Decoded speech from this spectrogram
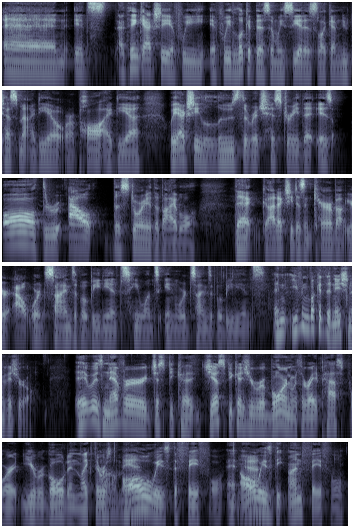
and it's. I think actually, if we if we look at this and we see it as like a New Testament idea or a Paul idea, we actually lose the rich history that is all throughout the story of the Bible. That God actually doesn't care about your outward signs of obedience; He wants inward signs of obedience. And even look at the nation of Israel. It was never just because just because you were born with the right passport, you were golden. Like there was Oh, always the faithful and always the unfaithful.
